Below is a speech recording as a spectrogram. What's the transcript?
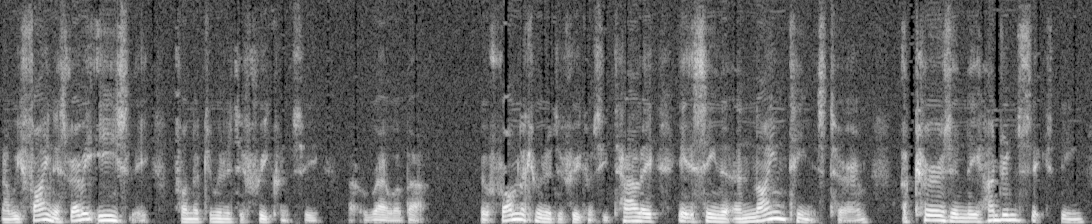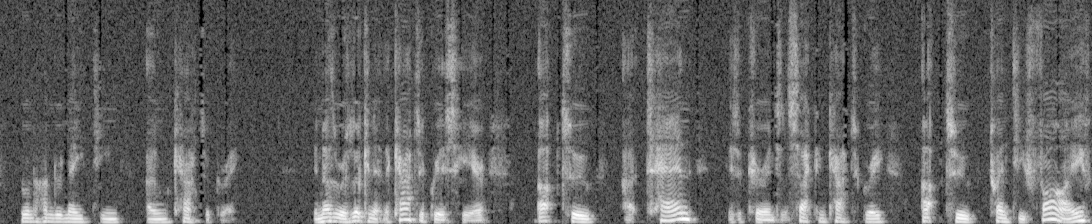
Now we find this very easily from the cumulative frequency row above. So from the cumulative frequency tally, it is seen that the 19th term occurs in the 116 to 118 ohm category. In other words, looking at the categories here, up to uh, 10 is occurring into the second category, up to 25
